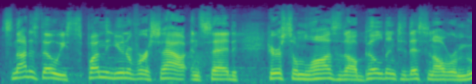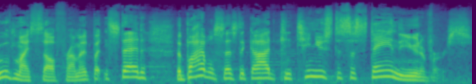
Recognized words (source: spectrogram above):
It's not as though he spun the universe out and said, Here are some laws that I'll build into this and I'll remove myself from it. But instead, the Bible says that God continues to sustain the universe,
